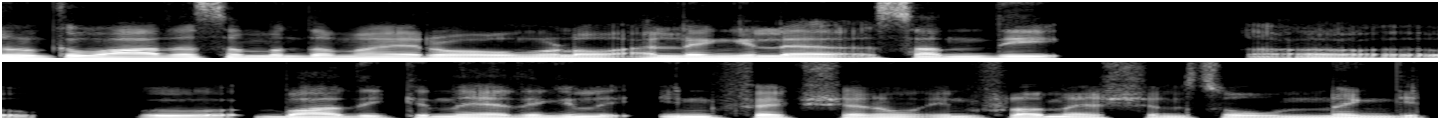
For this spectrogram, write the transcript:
നമുക്ക് വാദസംബന്ധമായ രോഗങ്ങളോ അല്ലെങ്കിൽ സന്ധി ബാധിക്കുന്ന ഏതെങ്കിലും ഇൻഫെക്ഷനോ, ഇൻഫ്ലമേഷൻസോ ഉണ്ടെങ്കിൽ,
